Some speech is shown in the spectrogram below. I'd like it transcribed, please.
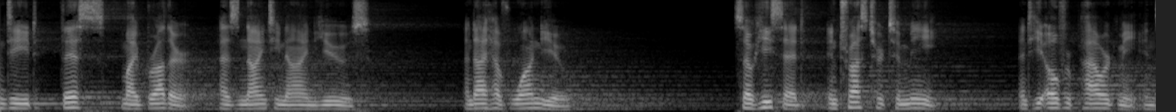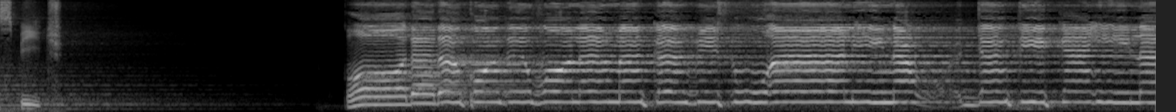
Indeed, this, my brother, has ninety nine ewes, and I have one ewe. So he said, Entrust her to me, and he overpowered me in speech. قال لقد ظلمك بسؤال نعجتك إلى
